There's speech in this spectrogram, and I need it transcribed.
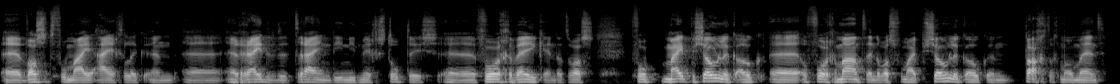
uh, was het voor mij eigenlijk een, uh, een rijdende trein die niet meer gestopt is. vorige week. En dat was voor mij persoonlijk ook, of vorige maand. En dat was voor mij persoonlijk ook een prachtig moment.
